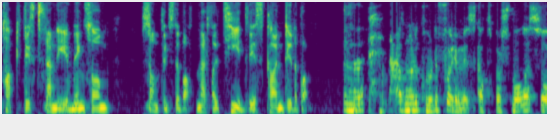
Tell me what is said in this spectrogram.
taktisk stemmegivning som samfunnsdebatten i hvert fall tidvis kan tyde på? Nei, altså når det kommer til formuesskattspørsmålet, så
